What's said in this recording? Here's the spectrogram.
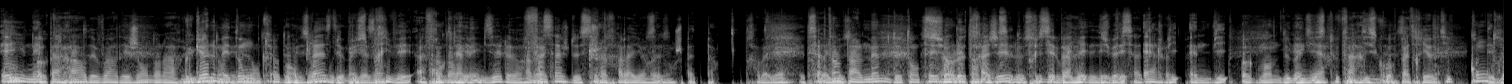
et il n'est pas rare de voir des gens dans la rue Google met les donc de en place de des bus magasins privés afin d'organiser organiser le ramassage de ces travailleurs. Ça mange pas de pain. Travailleurs et Certains parlent même de tenter sur le trajet le plus séparer éloigné des des USA. Airbnb augmente de manière tout un discours patriotique Des contre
